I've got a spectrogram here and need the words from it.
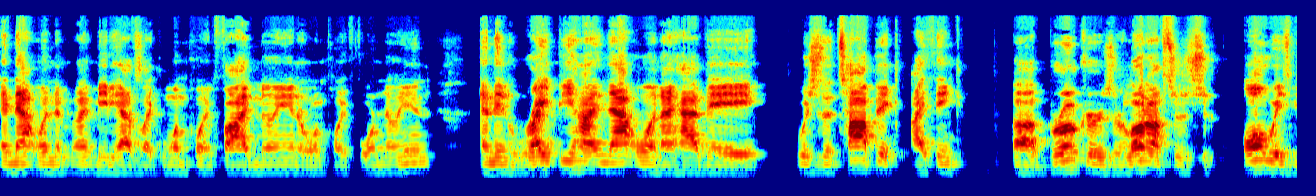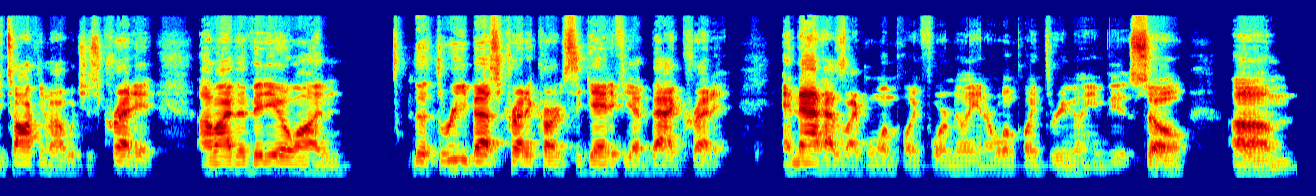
and that one might maybe has like 1.5 million or 1.4 million. And then right behind that one, I have a which is a topic I think uh, brokers or loan officers should always be talking about, which is credit. Um, I have a video on the three best credit cards to get if you have bad credit, and that has like 1.4 million or 1.3 million views. So um,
